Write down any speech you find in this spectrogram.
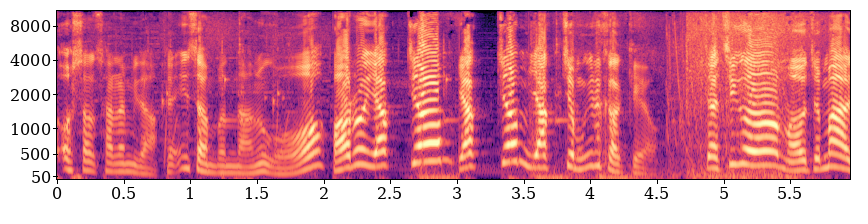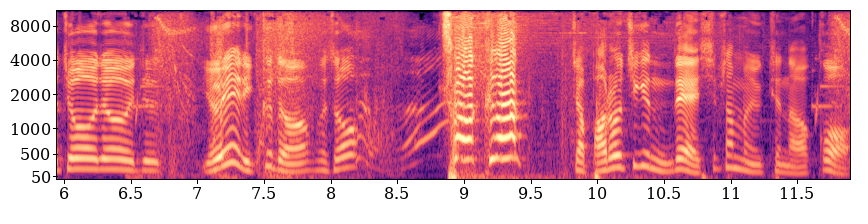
어 사- 사람이다. 자 인사 한번 나누고. 바로 약점 약점 약점. 이렇게 할게요. 자 지금 어 정말 저저 저, 여엘 있거든. 그래서 촥크락 자 바로 찍었는데 13만 6천 나왔고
